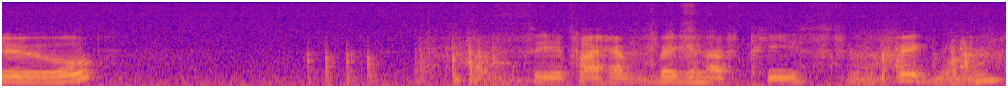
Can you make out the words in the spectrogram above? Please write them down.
Let's see if I have a big enough piece for the big one.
